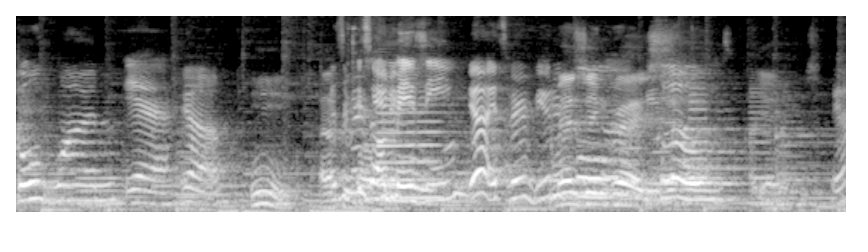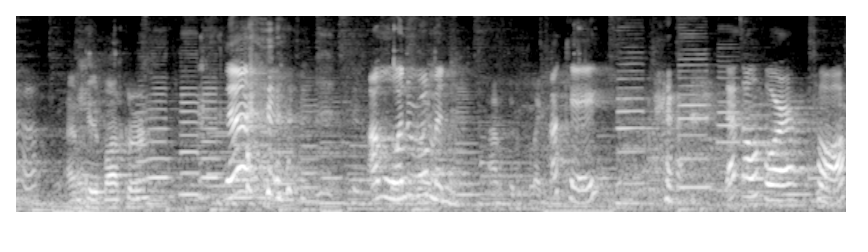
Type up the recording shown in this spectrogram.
gold one. Yeah. Yeah. Hmm. It's very So amazing. Yeah, it's very beautiful. Amazing grace. Clothes. Yeah. Yeah. I'm Peter Parker. I'm Wonder Woman. I'm Peter Fleck. Okay. That's all for talk.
